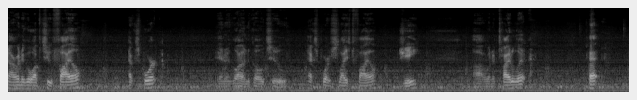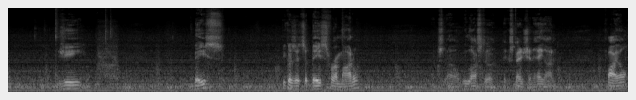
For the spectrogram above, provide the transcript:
Now we're going to go up to File, Export and I'm going to go to export sliced file G. Uh, we're going to title it pet G base because it's a base for a model. Uh, we lost the extension. Hang on. File.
